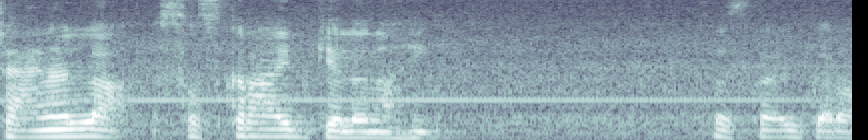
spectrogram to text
चॅनलला सबस्क्राईब केलं नाही? सबस्क्राईब करा.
